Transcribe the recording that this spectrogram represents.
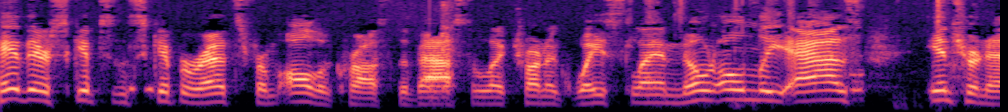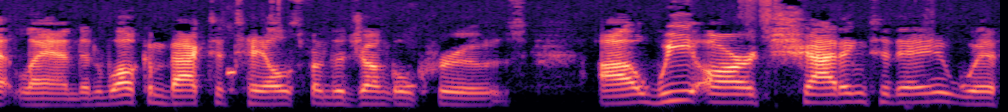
hey there, skips and skipperettes from all across the vast electronic wasteland known only as Internet Land, and welcome back to Tales from the Jungle Cruise. Uh, we are chatting today with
